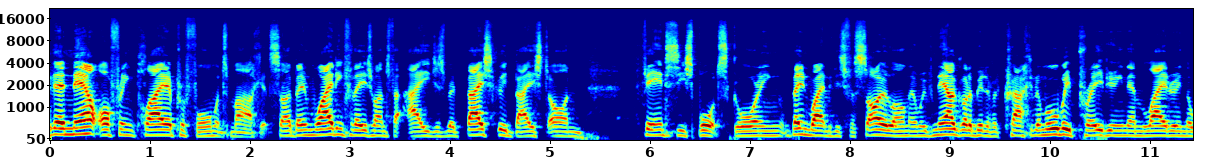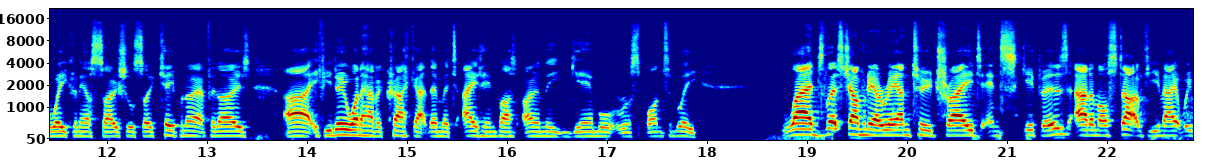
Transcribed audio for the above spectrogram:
they're now offering player performance markets. So I've been waiting for these ones for ages, but basically based on fantasy sports scoring. Been waiting for this for so long, and we've now got a bit of a crack at them. We'll be previewing them later in the week on our socials, so keep an eye out for those. Uh, if you do want to have a crack at them, it's 18 plus only. Gamble responsibly. Lads, let's jump into our round two trades and skippers. Adam, I'll start with you, mate. We,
